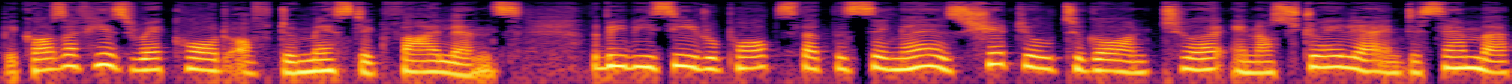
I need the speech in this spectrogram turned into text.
because of his record of domestic violence. The BBC reports that the singer is scheduled to go on tour in Australia in December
